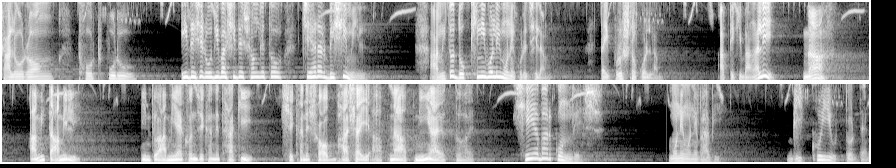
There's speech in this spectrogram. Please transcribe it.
কালো রং ঠোঁট পুরু। এই দেশের অধিবাসীদের সঙ্গে তো চেহারার বেশি মিল। আমি তো দক্ষিণী বলেই মনে করেছিলাম। তাই প্রশ্ন করলাম আপনি কি বাঙালি? না আমি তামিলি। কিন্তু আমি এখন যেখানে থাকি সেখানে সব ভাষাই আপনা আপনিই আয়ত্ত হয়। সে আবার কোন দেশ? মনে মনে ভাবি। ভিক্ষুই উত্তর দেন।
